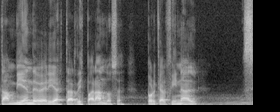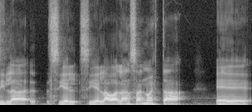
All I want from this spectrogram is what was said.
también debería estar disparándose. Porque al final, si la, si el, si la balanza no está eh,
